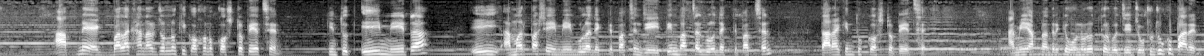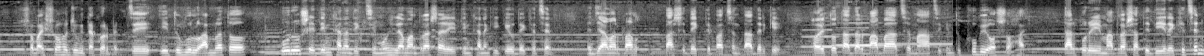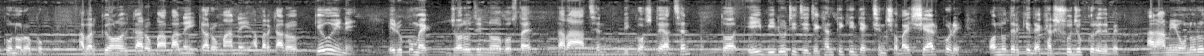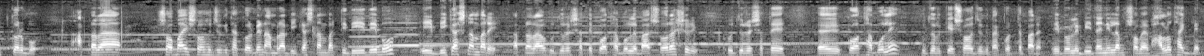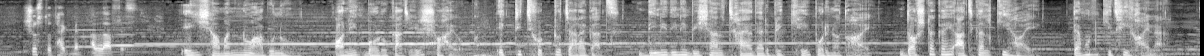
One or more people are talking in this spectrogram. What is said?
আপনি একবেলা খানার জন্য কি কখনো কষ্ট পেয়েছেন? কিন্তু এই মেয়েটা, এই আমার পাশে এই মেয়েগুলা দেখতে পাচ্ছেন, যে এই তিন বাচ্চাগুলো দেখতে পাচ্ছেন, তারা কিন্তু কষ্ট পেয়েছে। আমি আপনাদেরকে অনুরোধ করব, যে যতটুকু পারেন সবাই সহযোগিতা করবেন। যে এতগুলো, আমরা তো পুরুষ এতিমখানা দেখছি, মহিলা মাদ্রাসার এতিমখানা কি কেউ দেখেছেন? যে আমার পাশে দেখতে পাচ্ছেন তাদেরকে। হয়তো তাদের বাবা আছে, মা আছে, কিন্তু খুবই অসহায়। তারপরে এই মাদ্রাসাতে দিয়ে রেখেছেন কোনো রকম। আবার কারও বাবা নেই, কারও মা নেই, আবার কারও কেউই নেই। এরকম এক জরজীর্ণ অবস্থায় তারা আছেন, খুবই কষ্টে আছেন। তো এই ভিডিওটি যে যেখান থেকেই দেখছেন সবাই শেয়ার করে অন্যদেরকে দেখার সুযোগ করে দেবেন। আর আমি অনুরোধ করব, আপনারা সবাই সহযোগিতা করবেন, আমরা বিকাশ নাম্বারটি দিয়ে দেব। এই বিকাশ নাম্বারে আপনারা হুজুরের সাথে কথা বলে বা সরাসরি হুজুরের সাথে কথা বলে হুজুরকে সহযোগিতা করতে পারেন এই বলে বিদায় নিলাম। সবাই ভালো থাকবেন, সুস্থ থাকবেন। আল্লাহ হাফেজ। এই সামান্য আগুনও অনেক বড় কাজের সহায়ক। একটি ছোট্ট চারা গাছ দিনে দিনে বিশাল ছায়াদার বৃক্ষে পরিণত হয়। দশ টাকায় আজকাল কি হয়, তেমন কিছুই হয় না।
